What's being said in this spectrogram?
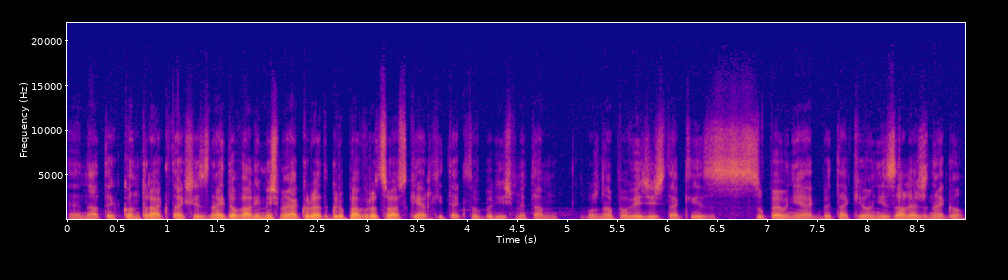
e, na tych kontraktach się znajdowali. Myśmy akurat, grupa wrocławskich architektów, byliśmy tam, można powiedzieć, takie zupełnie jakby takiego niezależnego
